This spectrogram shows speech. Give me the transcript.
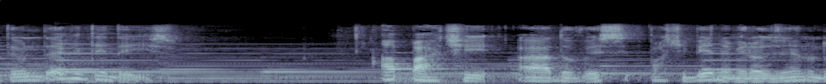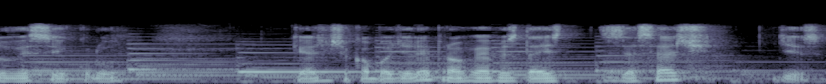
Então, ele deve entender isso. A parte A do versículo, parte B, né, melhor dizendo, do versículo que a gente acabou de ler, Provérbios 10, 17, diz:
